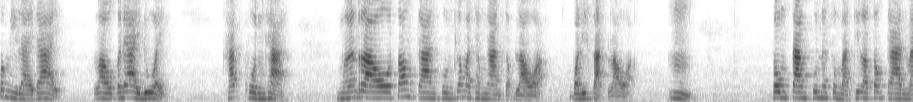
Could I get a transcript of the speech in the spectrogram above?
ก็มีรายได้ เราก็ได้ด้วย คัดคนค่ะ เหมือนเราต้องการคนเข้ามาทำงานกับเราอะ่ะ บริษัทเราอะ่ะ อืม ตรงตามคุณสมบัติที่เราต้องการไหม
